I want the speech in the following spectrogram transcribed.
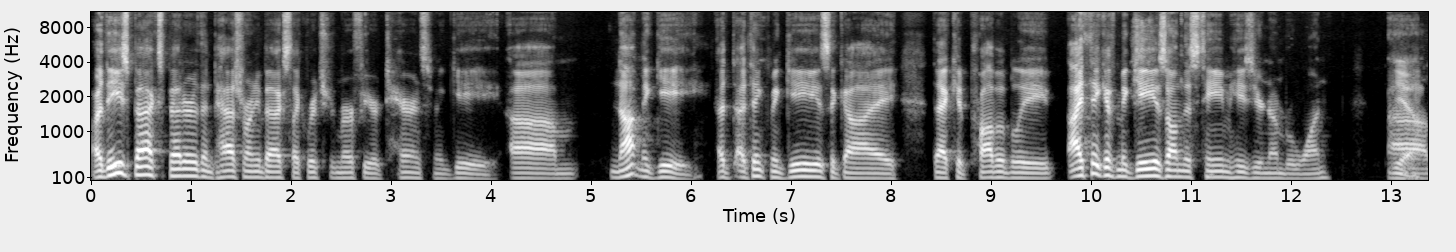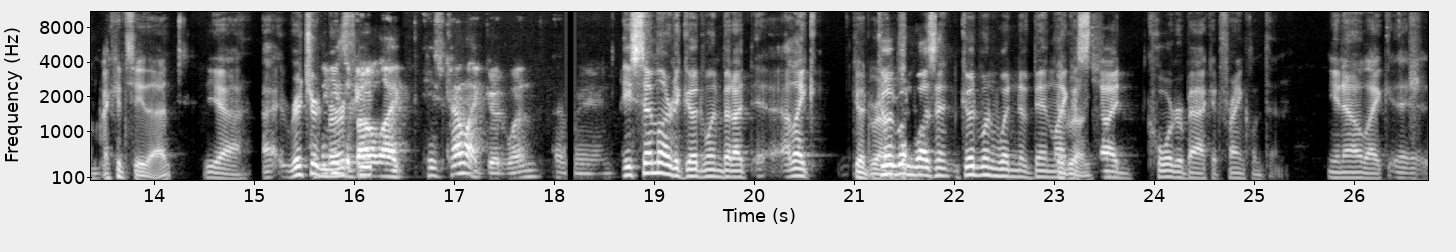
are these backs better than pass running backs like Richard Murphy or Terrence Magee? Um, not Magee. I, I, think Magee is a guy that could probably. I think if Magee is on this team, he's your number one. Yeah, um, I could see that. Yeah, uh, Richard Murphy. He's about like he's kind of like Goodwin. I mean, he's similar to Goodwin, but I, I like good. Goodwin wasn't. Goodwin wouldn't have been like a stud quarterback at Franklinton you know, like uh,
